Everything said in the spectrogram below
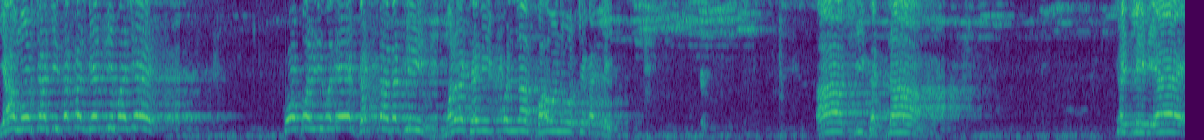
या मोर्चाची दखल घेतली पाहिजे. कोपर्डीमध्ये घटना घडली. मराठ्यांनी पन्नास बावन्न मोर्चे काढले. आज ही घटना घडलेली आहे.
